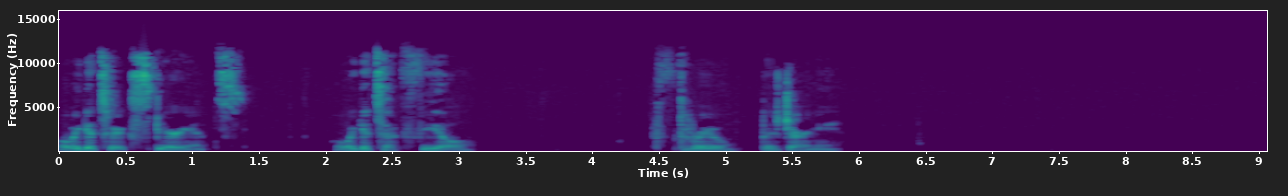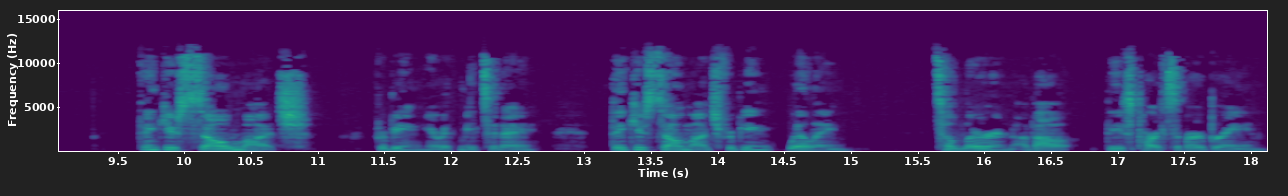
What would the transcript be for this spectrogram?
what we get to experience, what we get to feel through the journey. Thank you so much for being here with me today. Thank you so much for being willing to learn about these parts of our brain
